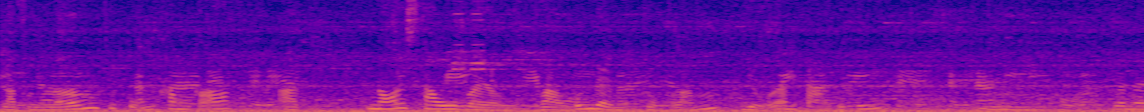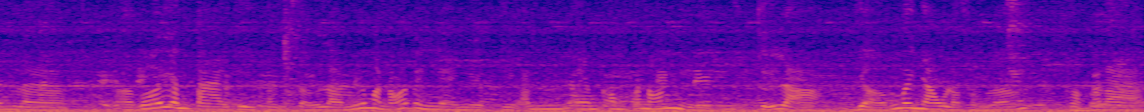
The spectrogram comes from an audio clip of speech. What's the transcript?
là phần lớn chứ cũng không có à, nói sâu vào vào vấn đề một thuật lắm giữa anh Tài với quý cho nên là à, với anh Tài thì thật sự là nếu mà nói về nghề nghiệp thì anh em không có nói nhiều. Chỉ là giỡn với nhau là phần lớn. Hoặc là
